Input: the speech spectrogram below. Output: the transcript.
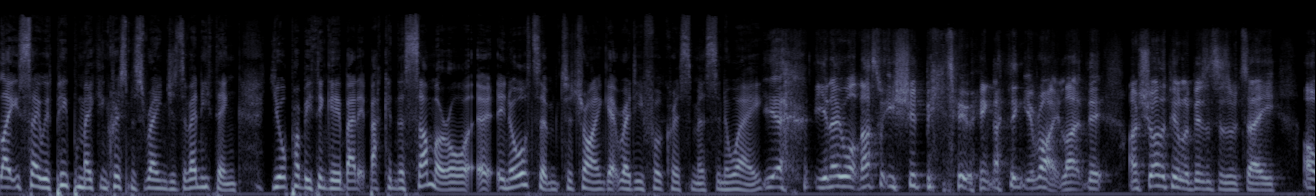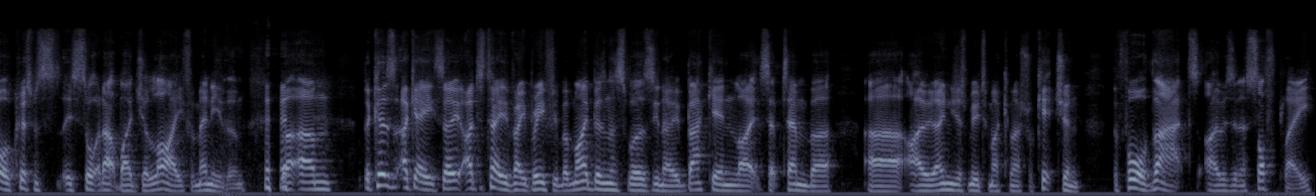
Like you say, with people making Christmas ranges of anything, you're probably thinking about it back in the summer or uh, in autumn to try and get ready for Christmas in a way. Yeah, you know what? That's what you should be doing. I think you're right. Like the, I'm sure the people in businesses would say, "Oh, Christmas is sorted out by July" for many of them, but um. Because okay, so I'll just tell you very briefly, but my business was, you know, back in like September, uh, I only just moved to my commercial kitchen. Before that, I was in a soft play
